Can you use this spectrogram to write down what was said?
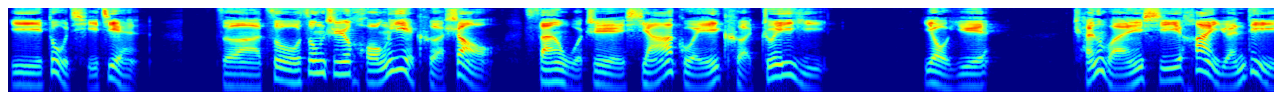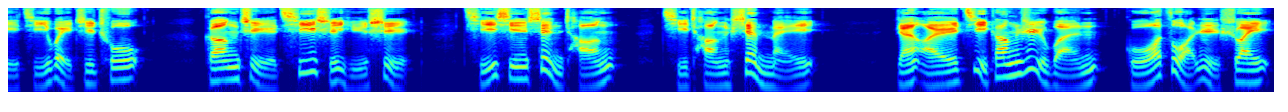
以度其见，则祖宗之宏业可绍，三五之侠鬼可追矣。又曰：臣闻昔汉元帝即位之初，更至七十余世，其心甚诚，其称甚美。然而纪纲日稳，国祚日衰，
